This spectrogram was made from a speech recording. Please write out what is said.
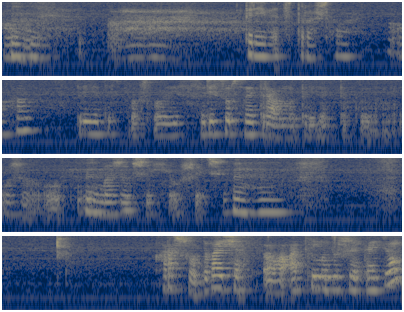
Вот. Привет с прошлого. Ага. Привет из прошлого, из ресурсной травмы привет такой, уже уложившийся, ушедший. Хорошо, давай сейчас от темы души отойдем.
